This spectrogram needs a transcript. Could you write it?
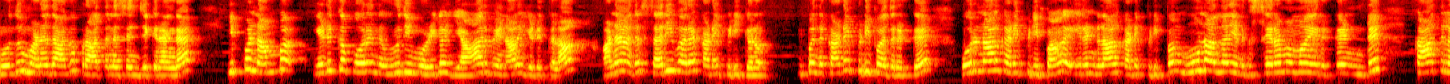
முழு மனதாக பிரார்த்தனை செஞ்சுக்கிறேங்க. இப்ப நம்ம எடுக்க போற இந்த உறுதிமொழிகள் யார் வேணாலும் எடுக்கலாம். ஆனா அதை சரிவர கடைபிடிக்கணும். இப்ப இந்த கடைபிடிப்பதற்கு ஒரு நாள் கடைபிடிப்பாங்க இரண்டு நாள் கடைபிடிப்பாங்க மூணாவது நாள் எனக்கு சிரமமா இருக்குன்ட்டு காத்துல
